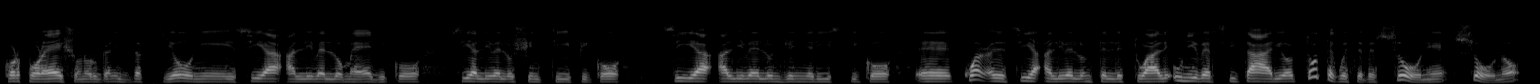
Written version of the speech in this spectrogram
corporation, organizzazioni, sia a livello medico, sia a livello scientifico, sia a livello ingegneristico, eh, eh, sia a livello intellettuale, universitario, tutte queste persone sono,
